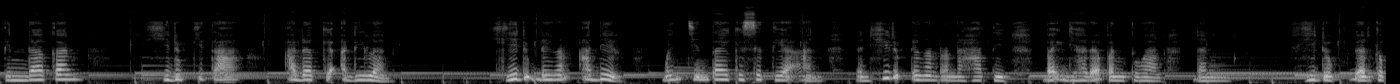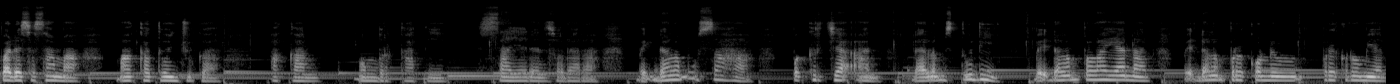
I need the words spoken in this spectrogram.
tindakan, hidup kita ada keadilan. Hidup dengan adil, mencintai kesetiaan, dan hidup dengan rendah hati, baik di hadapan Tuhan dan hidup dan kepada sesama, maka Tuhan juga akan memberkati saya dan saudara, baik dalam usaha, pekerjaan, dalam studi, baik dalam pelayanan, baik dalam perekonomian,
